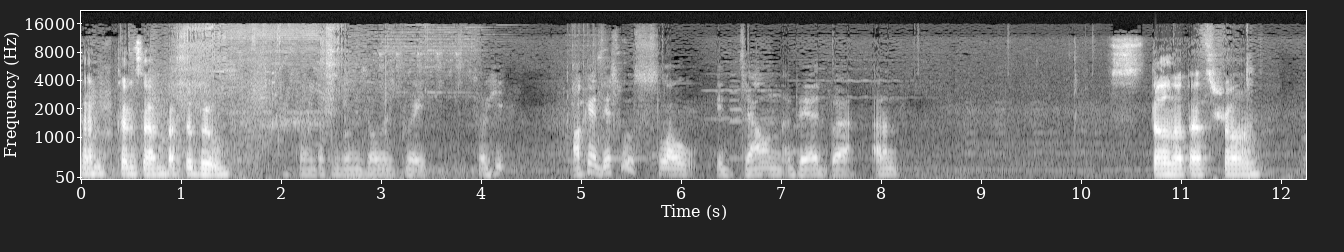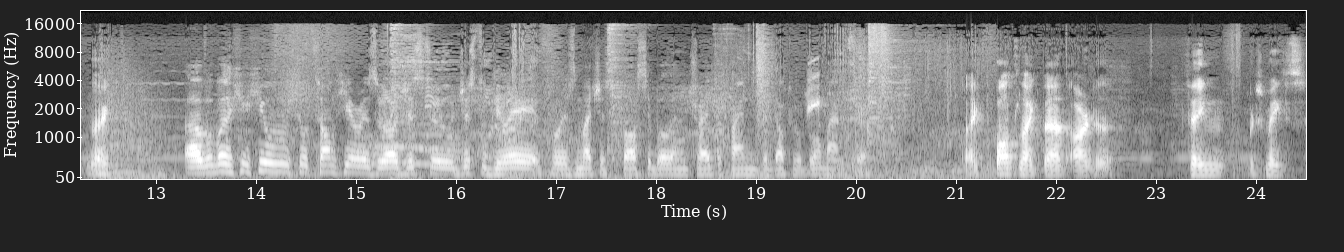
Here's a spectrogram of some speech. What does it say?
And turn seven Dr. Boom. Dr. Boom is always great. So he Okay, this will slow it down a bit, but I don't Still not that strong. Like uh, but, but he, he'll he'll taunt here as well just to just to delay for as much as possible and try to find the Doctor Boom answer. like bots like that are the thing which makes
